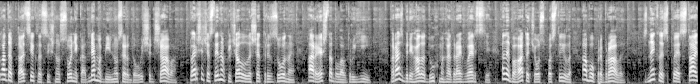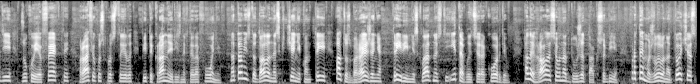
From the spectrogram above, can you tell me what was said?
адаптації класичного Соніка для мобільного середовища Java. Перша частина включала лише три зони, а решта була в другій. Гра зберігала дух мега драйв версії, але багато чого спростили або прибрали. Зникли спецстадії, звукові ефекти, графіку спростили під екрани різних телефонів. Натомість додали нескінченні конти, автозбереження, три рівні складності і таблицю рекордів. Але гралася вона дуже так собі. Проте, можливо, на той час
